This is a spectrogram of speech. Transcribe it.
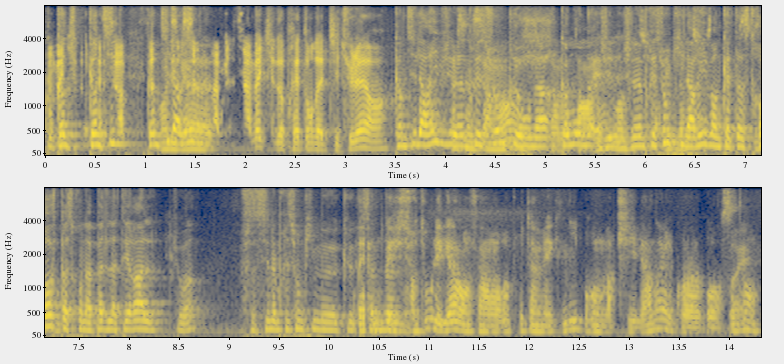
quand, mec qui doit quand il, quand arrive, c'est un, mec qui doit prétendre être titulaire. hein. quand il arrive, j'ai l'impression qu'on a, comme on a, j'ai l'impression qu'il arrive en catastrophe parce qu'on n'a pas de latéral, tu vois. C'est l'impression qui me, que, que ça me Et donne. surtout, les gars, enfin, on recrute un mec libre au marché hivernal, quoi, pour 7 Ouais. ans.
